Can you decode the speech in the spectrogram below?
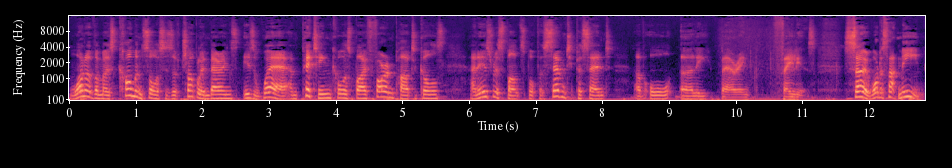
One of the most common sources of trouble in bearings is wear and pitting caused by foreign particles and is responsible for 70% of all early bearing failures. So, what does that mean?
